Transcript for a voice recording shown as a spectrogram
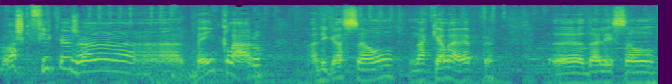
eu acho que fica já bem claro a ligação naquela época é, da eleição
